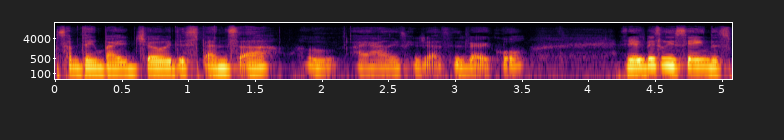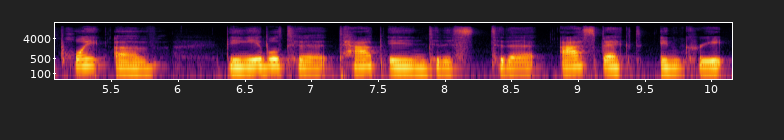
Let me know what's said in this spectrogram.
something by Joe Dispenza, who I highly suggest is very cool. And he was basically saying this point of being able to tap into this to the aspect in create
